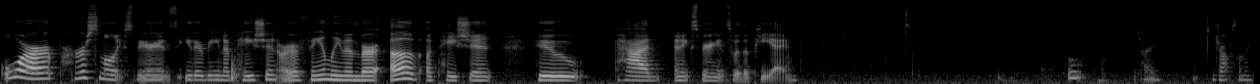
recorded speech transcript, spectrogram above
or personal experience, either being a patient or a family member of a patient who had an experience with a PA. Oh, sorry, dropped something.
